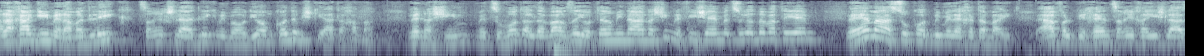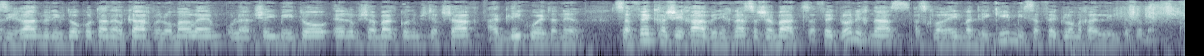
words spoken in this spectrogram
הלכה ג' המדליק צריך להדליק מבעוד יום קודם שקיעת החמה. ונשים מצוות על דבר זה יותר מן האנשים לפי שהן מצויות בבתיהם, והן העסוקות במלאכת הבית. ואף על פי כן צריך האיש להזהירן ולבדוק אותן על כך ולומר להם ולאנשי ביתו ערב שבת קודם שתחשך הדליקו את הנר. ספק חשיכה ונכנס השבת, ספק לא נכנס, אז כבר אין מדליקים, מספק לא מחללים את השבת.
